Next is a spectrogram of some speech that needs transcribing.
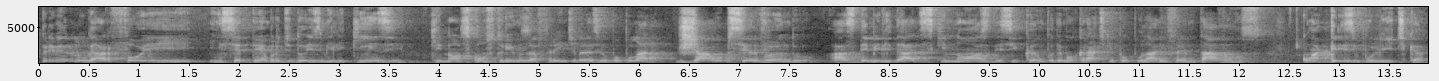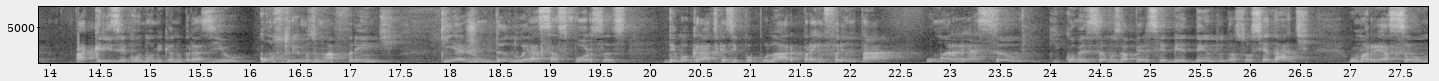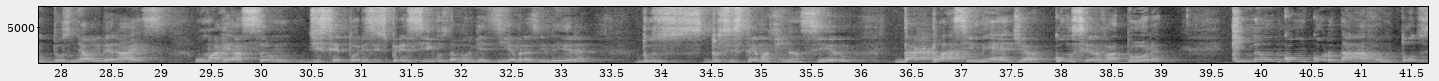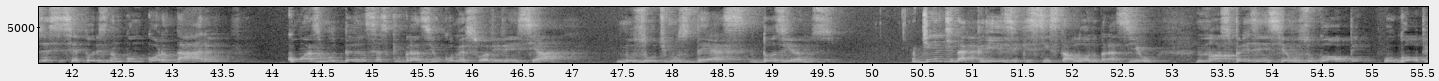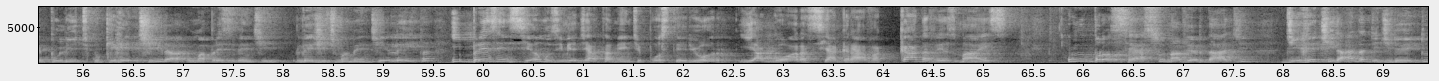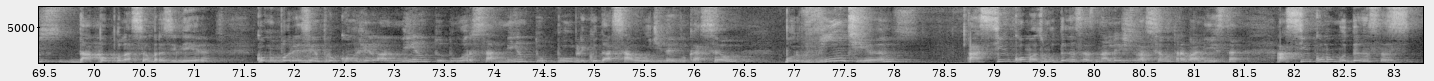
Primeiro lugar, foi em setembro de 2015 que nós construímos a Frente Brasil Popular. Já observando as debilidades que nós, desse campo democrático e popular, enfrentávamos com a crise política, a crise econômica no Brasil, construímos uma frente que é juntando essas forças democráticas e popular para enfrentar uma reação que começamos a perceber dentro da sociedade, uma reação dos neoliberais, uma reação de setores expressivos da burguesia brasileira dos, do sistema financeiro, da classe média conservadora, que não concordavam, todos esses setores não concordaram com as mudanças que o Brasil começou a vivenciar nos últimos 10, 12 anos. Diante da crise que se instalou no Brasil, nós presenciamos o golpe, o golpe político que retira uma presidente legitimamente eleita, e presenciamos imediatamente posterior, e agora se agrava cada vez mais, um processo, na verdade, de retirada de direitos da população brasileira, como, por exemplo, o congelamento do orçamento público da saúde e da educação por 20 anos, assim como as mudanças na legislação trabalhista assim como mudanças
